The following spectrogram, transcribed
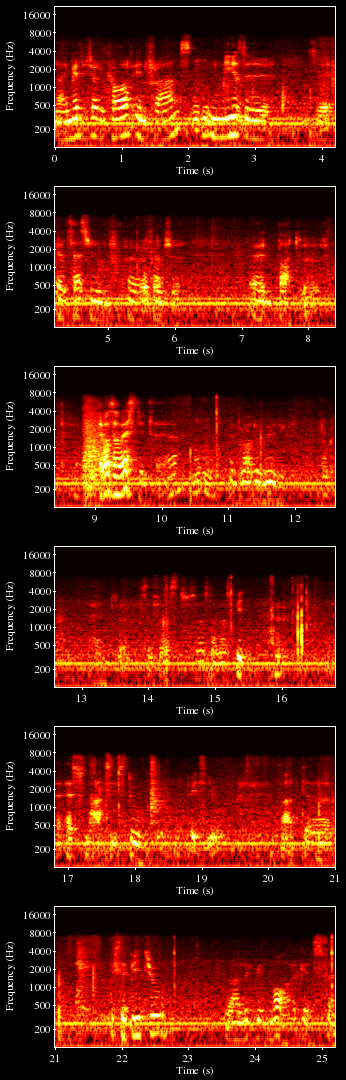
My military court in France, Mhm. near the, the Alsatian uh, Okay. frontier. And, but uh, I was arrested there and brought to Munich. And uh, the first, first I was beaten, as Nazis do with you. But beat you, you are a little bit more against them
